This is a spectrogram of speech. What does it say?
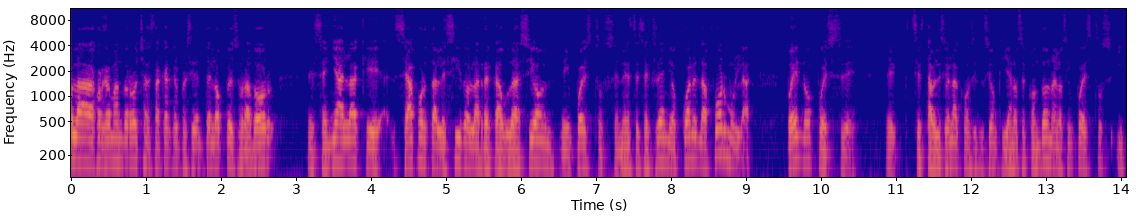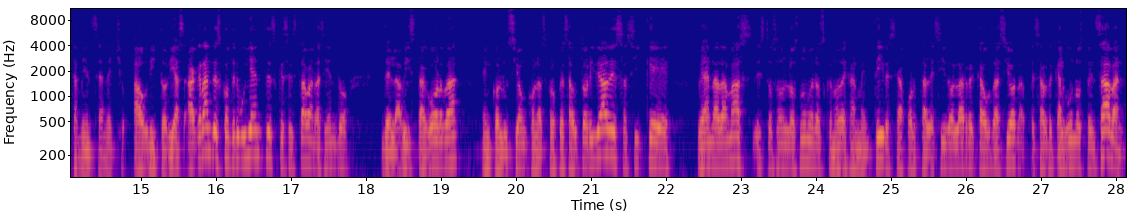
Hola, Jorge Armando Rocha. Destacar que el presidente López Obrador eh, señala que se ha fortalecido la recaudación de impuestos en este sexenio. ¿Cuál es la fórmula? Bueno, pues eh, eh, se estableció en la Constitución que ya no se condonan los impuestos y también se han hecho auditorías a grandes contribuyentes que se estaban haciendo de la vista gorda en colusión con las propias autoridades. Así que vean nada más, estos son los números que no dejan mentir. Se ha fortalecido la recaudación a pesar de que algunos pensaban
